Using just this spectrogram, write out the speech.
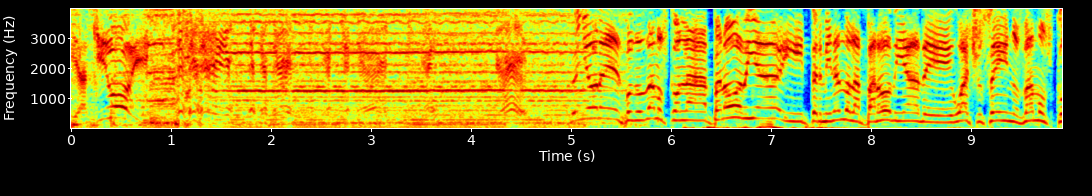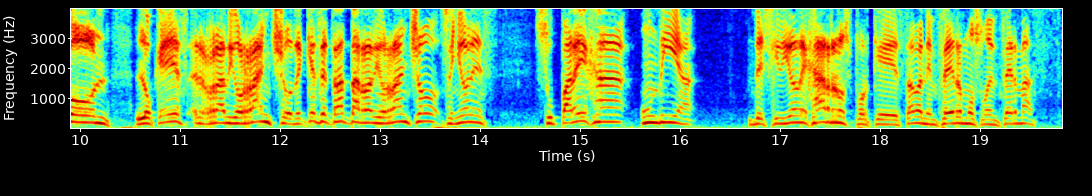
Y aquí voy. Señores, pues nos vamos con la parodia y terminando la parodia de What You Say, nos vamos con lo que es Radio Rancho. ¿De qué se trata Radio Rancho? Señores, su pareja un día decidió dejarlos porque estaban enfermos o enfermas.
